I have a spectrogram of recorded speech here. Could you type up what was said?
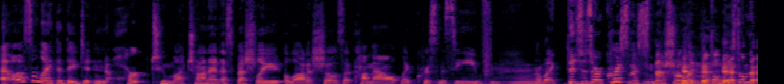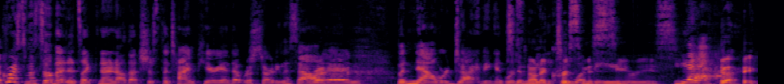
I also like that they didn't harp too much on it, especially a lot of shows that come out like Christmas Eve Mm-hmm. are like, "This is our Christmas special, like focus on the Christmas of it." And it's like, no, no, no, that's just the time period that we're starting this out Right. in. But now we're diving into the not a Christmas the- series. Yeah. Right.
